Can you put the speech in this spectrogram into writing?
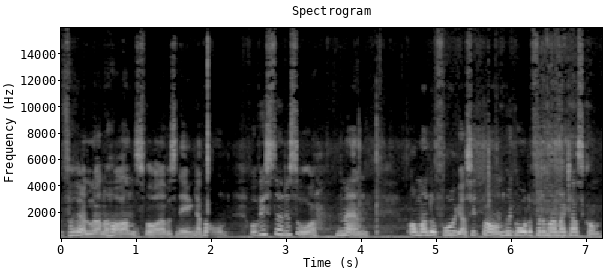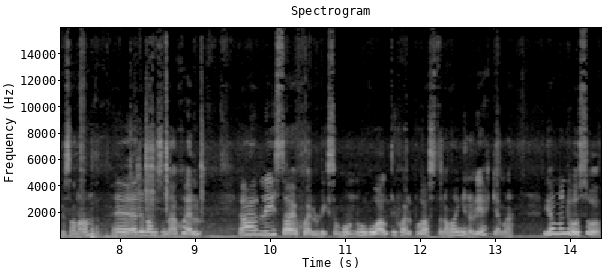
föräldrarna har ansvar över sina egna barn. Och visst är det så. Men om man då frågar sitt barn hur går det för de andra klasskompisarna? Eh, är det någon som är själv? Ja, Lisa är själv liksom. Hon, hon går alltid själv på rasterna och har ingen att leka med. Ja, men då så.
